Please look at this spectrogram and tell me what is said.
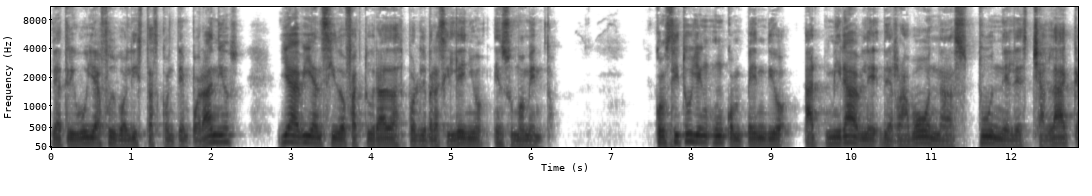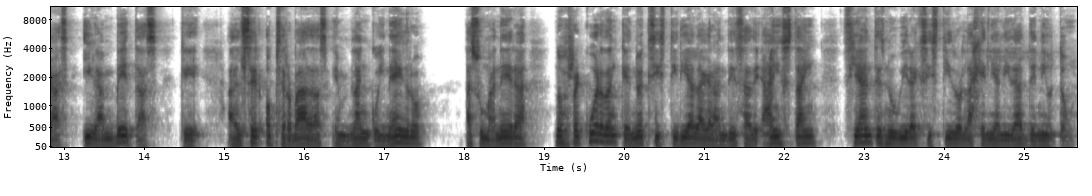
le atribuye a futbolistas contemporáneos ya habían sido facturadas por el brasileño en su momento. Constituyen un compendio admirable de rabonas, túneles, chalacas y gambetas que, al ser observadas en blanco y negro, a su manera, nos recuerdan que no existiría la grandeza de Einstein si antes no hubiera existido la genialidad de Newton.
